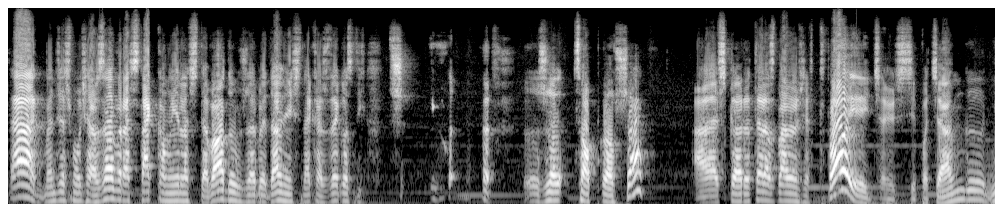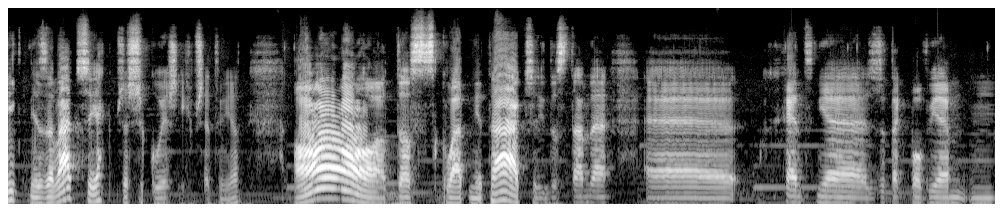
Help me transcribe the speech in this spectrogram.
Tak, będziesz musiał zebrać taką ilość dowodów, żeby donieść na każdego z nich trzy... Że co, proszę? Ale skoro teraz bawią się w twojej części pociągu, nikt nie zobaczy, jak przeszukujesz ich przedmiot. O, dokładnie tak, czyli dostanę e, chętnie, że tak powiem, mm,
